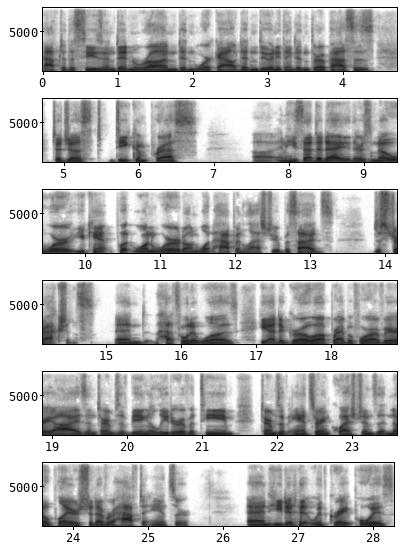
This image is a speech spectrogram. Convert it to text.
after the season, didn't run, didn't work out, didn't do anything, didn't throw passes to just decompress uh, and he said today, there's no word. You can't put one word on what happened last year besides distractions. And that's what it was. He had to grow up right before our very eyes in terms of being a leader of a team, in terms of answering questions that no players should ever have to answer. And he did it with great poise.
